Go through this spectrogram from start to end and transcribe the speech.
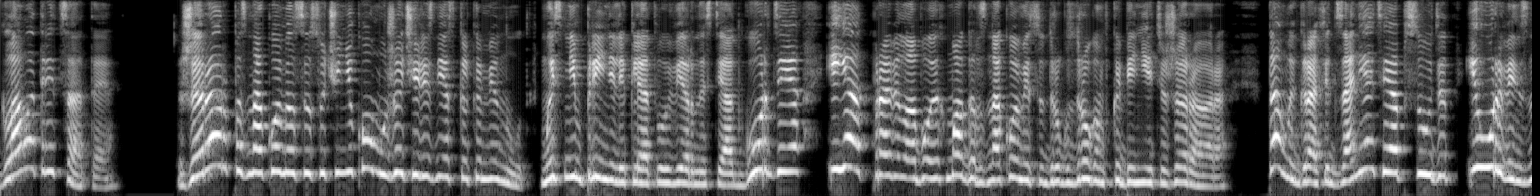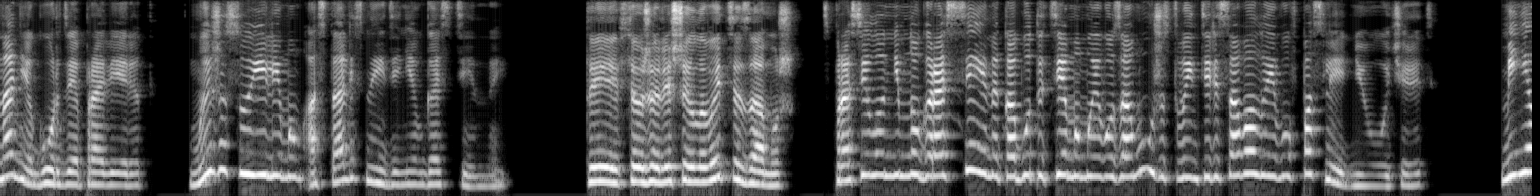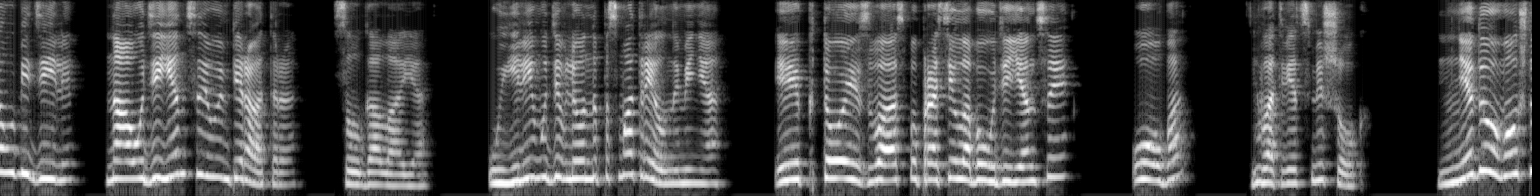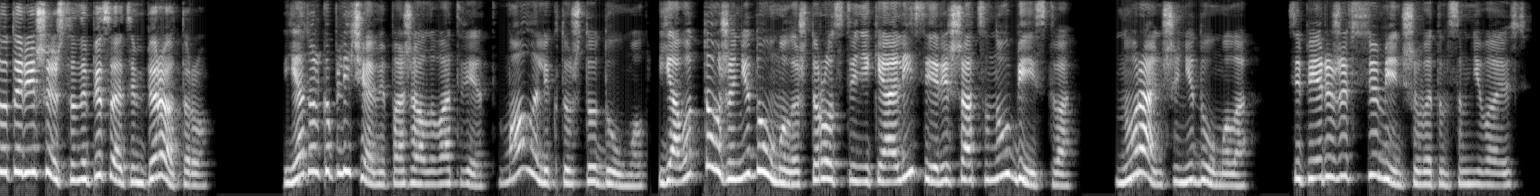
Глава 30. Жерар познакомился с учеником уже через несколько минут. Мы с ним приняли клятву верности от Гордия, и я отправила обоих магов знакомиться друг с другом в кабинете Жерара. Там и график занятий обсудят, и уровень знания Гордия проверят. Мы же с Уильямом остались наедине в гостиной. «Ты все же решила выйти замуж?» Спросил он немного рассеянно, как будто тема моего замужества интересовала его в последнюю очередь. «Меня убедили. На аудиенции у императора», — солгала я. Уильям удивленно посмотрел на меня. «И кто из вас попросил об аудиенции?» «Оба». В ответ смешок. «Не думал, что ты решишься написать императору». Я только плечами пожала в ответ. Мало ли кто что думал. Я вот тоже не думала, что родственники Алисии решатся на убийство. Но раньше не думала. Теперь уже все меньше в этом сомневаюсь.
